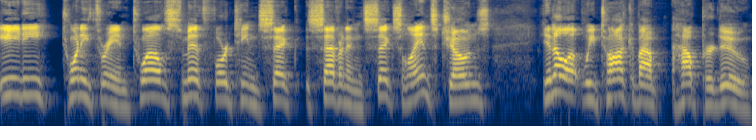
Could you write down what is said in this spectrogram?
Edey, 23 and 12. Smith, 14 6, 7 and 6. Lance Jones, you know what? We talk about how Purdue,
